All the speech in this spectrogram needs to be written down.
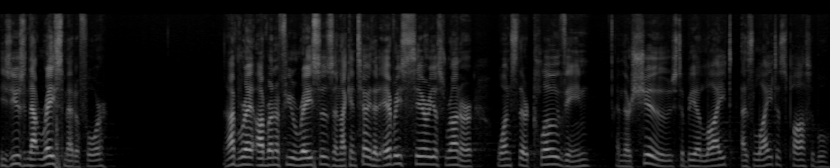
He's using that race metaphor. I've, re- I've run a few races, and I can tell you that every serious runner wants their clothing and their shoes to be a light, as light as possible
